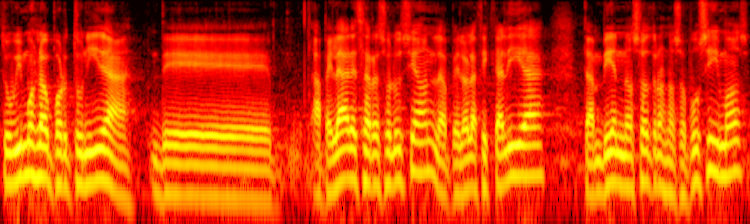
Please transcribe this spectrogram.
tuvimos la oportunidad de apelar esa resolución, la apeló la Fiscalía, también nosotros nos opusimos,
